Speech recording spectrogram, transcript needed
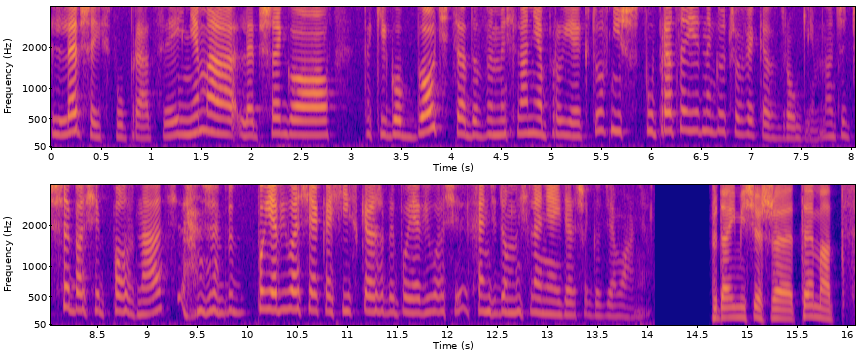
lepszej współpracy nie ma lepszego takiego bodźca do wymyślania projektów niż współpraca jednego człowieka z drugim. Znaczy trzeba się poznać, żeby pojawiła się jakaś iskra, żeby pojawiła się chęć do myślenia i dalszego działania. Wydaje mi się, że temat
